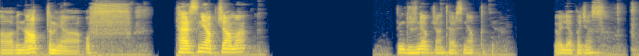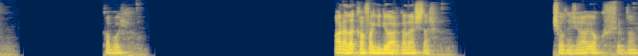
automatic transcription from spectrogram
Abi ne yaptım ya? Of. Tersini yapacağıma Şimdi düzünü yapacağın tersini yaptık ya. Böyle yapacağız. Kabul. Arada kafa gidiyor arkadaşlar. İş olacağı yok şuradan.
